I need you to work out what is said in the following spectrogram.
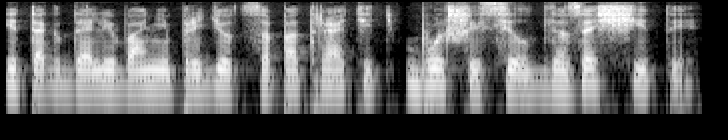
и тогда Ливане придется потратить больше сил для защиты.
